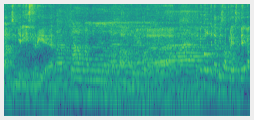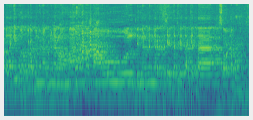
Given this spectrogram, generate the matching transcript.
langsung jadi istri ya. Betul. Alhamdulillah. Alhamdulillah. Tapi kalau kita bisa flashback, apalagi buat para pendengar-pendengar lama atau mau denger-denger cerita-cerita kita, sorry apa?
